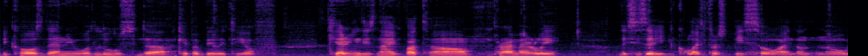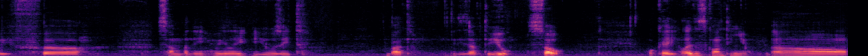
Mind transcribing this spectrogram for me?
because then you would lose the capability of carrying this knife but primarily this is a collector's piece so I don't know if uh, somebody will use it but it is up to you. So okay let us continue. Uh,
